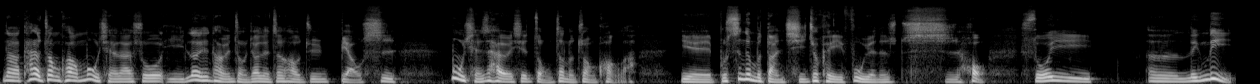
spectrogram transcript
那他的状况目前来说，以乐天桃园总教练曾豪军表示，目前是还有一些肿胀的状况啦，也不是那么短期就可以复原的时候，所以嗯、呃，林立。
